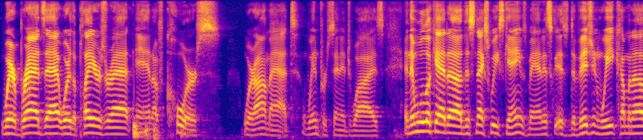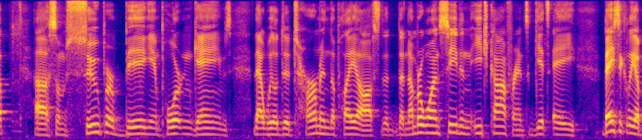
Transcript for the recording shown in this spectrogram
where Brad's at, where the players are at, and of course, where I'm at, win percentage wise. And then we'll look at uh, this next week's games, man. It's, it's division week coming up. Uh, some super big, important games that will determine the playoffs. The, the number one seed in each conference gets a basically a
